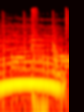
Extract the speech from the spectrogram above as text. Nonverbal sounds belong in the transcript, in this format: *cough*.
んうん。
